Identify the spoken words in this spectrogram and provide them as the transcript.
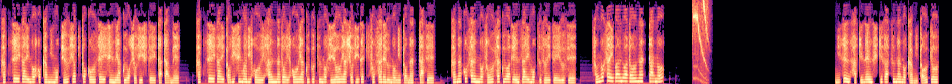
覚醒剤の他にも注射器と向精神薬を所持していたため、覚醒剤取締法違反など違法薬物の使用や所持で起訴されるのみとなったぜ。かなこさんの捜索は現在も続いているぜ。その裁判はどうなったの？?2008 年7月7日に東京地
